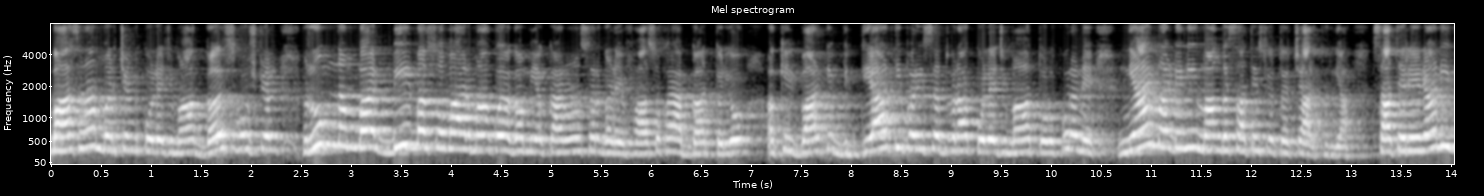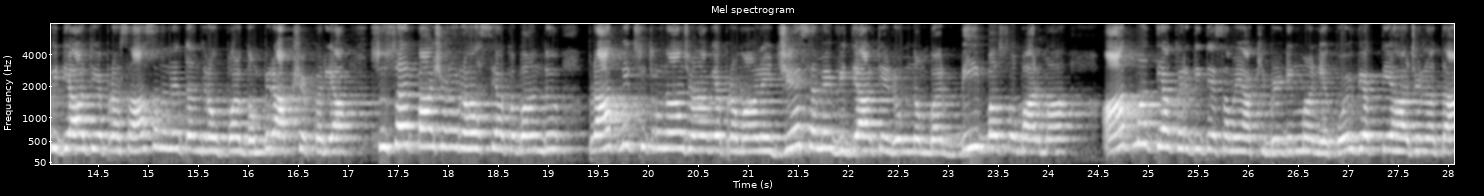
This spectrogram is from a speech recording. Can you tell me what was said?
બાસણા મર્ચન્ટ કોલેજમાં girls hostel room number B બસો બારમાં કોઈ અગમ્ય કારણોસર ગળે ફાંસો ખાઈ આપઘાત કર્યો. અખિલ ભારતીય વિદ્યાર્થી પરિષદ દ્વારા કોલેજમાં તોડફોડ અને ન્યાય માટેની માંગ સાથે સૂત્રોચ્ચાર કર્યા. સાથે રહેનારી વિદ્યાર્થીએ પ્રશાસન અને તંત્ર ઉપર ગંભીર આક્ષેપ કર્યા. સુસાઇડ પાછળનું રહસ્ય અકબંધ પ્રાથમિક સૂત્રોના જણાવ્યા પ્રમાણે જે સમયે વિદ્યાર્થીએ રૂમ નંબર બી બસો બારમાં આત્મહત્યા કરી હતી તે સમયે આખી બિલ્ડિંગમાં અન્ય કોઈ વ્યક્તિ હાજર નહોતા.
